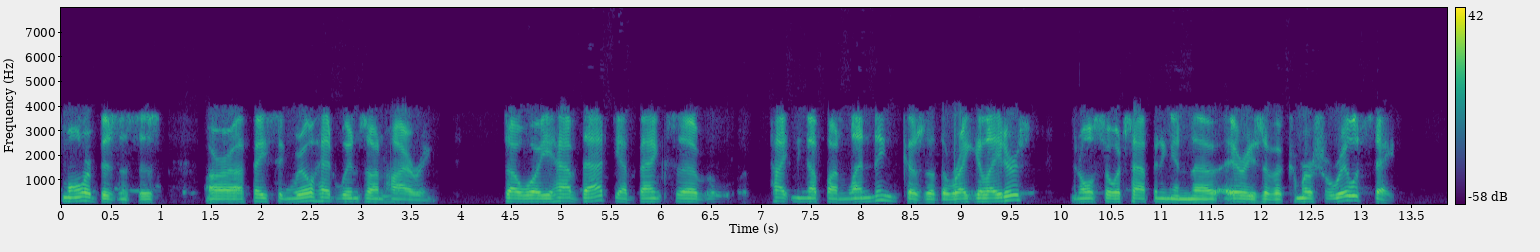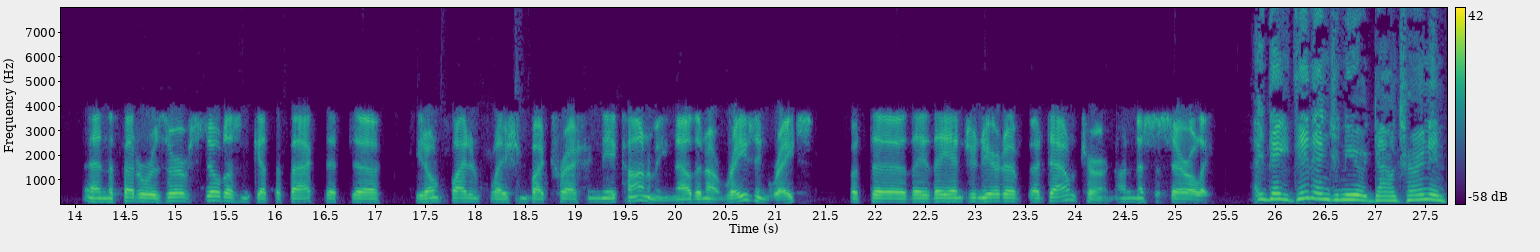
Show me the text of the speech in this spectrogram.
smaller businesses are uh, facing real headwinds on hiring. So uh, you have that. You have banks uh, tightening up on lending because of the regulators, and also what's happening in uh, areas of a commercial real estate. And the Federal Reserve still doesn't get the fact that uh, you don't fight inflation by trashing the economy. Now they're not raising rates, but uh, they they engineered a, a downturn unnecessarily. They did engineer a downturn, and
